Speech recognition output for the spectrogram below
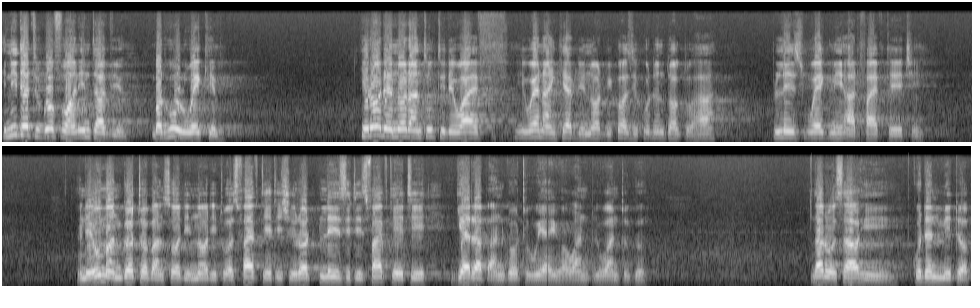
he needed to go for an interview, but who will wake him? He wrote a note and took to the wife. He went and kept the note because he couldn't talk to her. Please wake me at 5.30. When the woman got up and saw the note, it was 5.30. She wrote, please, it is 5.30. Get up and go to where you want, you want to go. That was how he couldn't meet up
